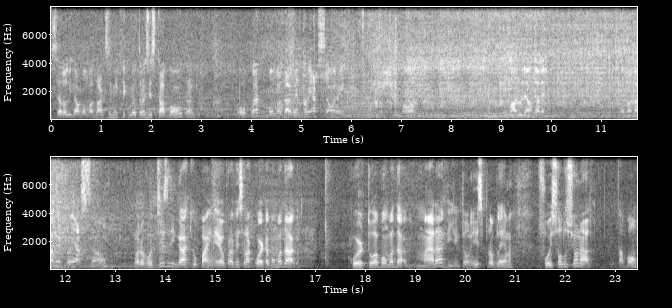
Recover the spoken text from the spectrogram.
Se ela ligar a bomba d'água, significa que o meu transistor está bom. Tranquilo. Opa, bomba d'água entrou em ação, olha aí. Ó. O barulhão dela aí. Bomba d'água entrou em ação. Agora eu vou desligar aqui o painel para ver se ela corta a bomba d'água. Cortou a bomba d'água. Maravilha. Então esse problema foi solucionado. Tá bom?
